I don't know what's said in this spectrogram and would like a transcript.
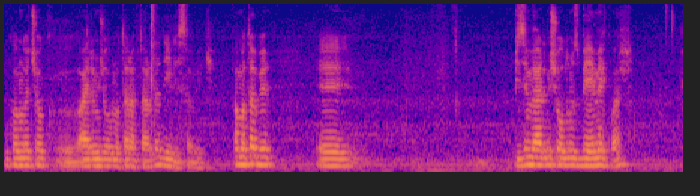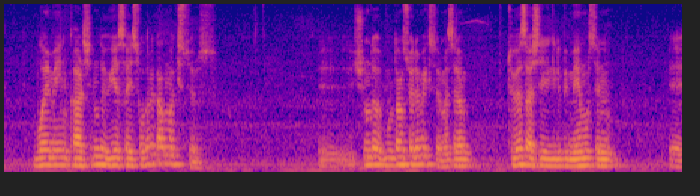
Bu konuda çok e, ayrımcı olma taraftarı da değiliz tabii ki. Ama tabii e, bizim vermiş olduğumuz bir emek var. Bu emeğin karşılığını da üye sayısı olarak almak istiyoruz. E, şunu da buradan söylemek istiyorum. Mesela TÜVESAŞ ile ilgili bir memur senin e,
